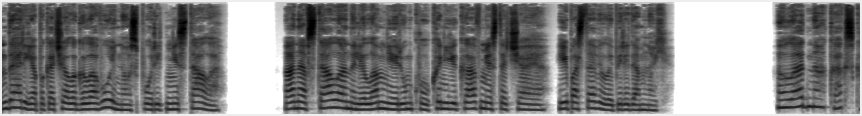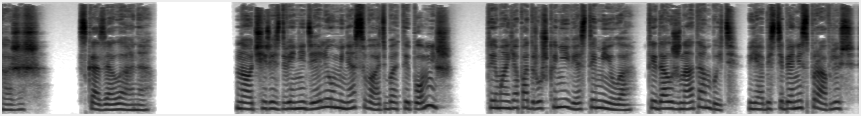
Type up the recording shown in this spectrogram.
Дарья покачала головой, но спорить не стала. Она встала, налила мне рюмку коньяка вместо чая и поставила передо мной. «Ладно, как скажешь», — сказала она. Но через две недели у меня свадьба, ты помнишь? Ты моя подружка невесты, Мила. Ты должна там быть. Я без тебя не справлюсь».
